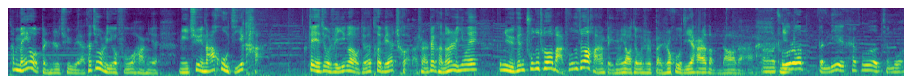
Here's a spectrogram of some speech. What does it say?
它没有本质区别，它就是一个服务行业。你去拿户籍卡，这就是一个我觉得特别扯的事儿。这可能是因为根据跟出租车吧，出租车好像北京要求是本市户籍还是怎么着的啊？呃，出租车本地开出租的挺多，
